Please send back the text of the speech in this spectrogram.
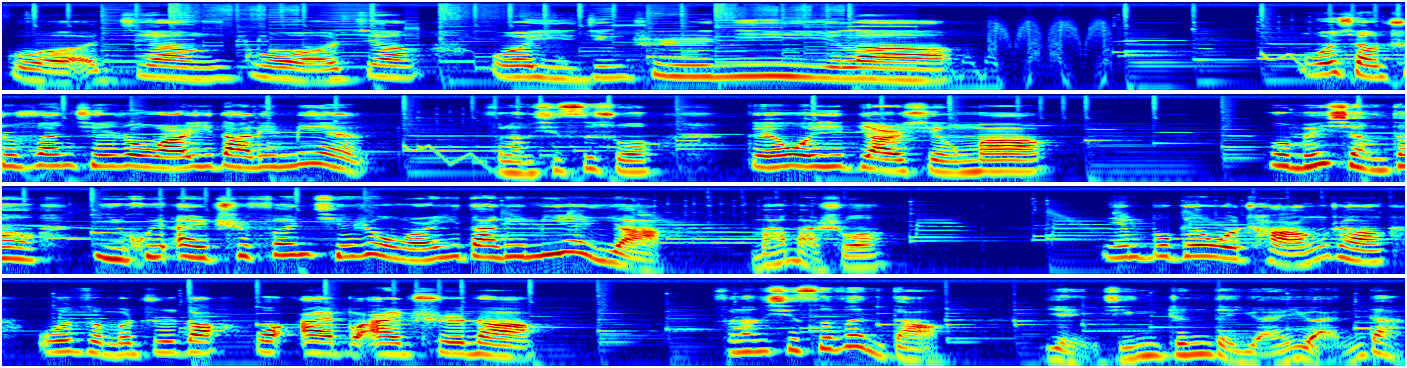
果酱，果酱，我已经吃腻了。我想吃番茄肉丸意大利面。弗朗西斯说：“给我一点儿行吗？”我没想到你会爱吃番茄肉丸意大利面呀。妈妈说：“您不给我尝尝，我怎么知道我爱不爱吃呢？”弗朗西斯问道，眼睛睁得圆圆的。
